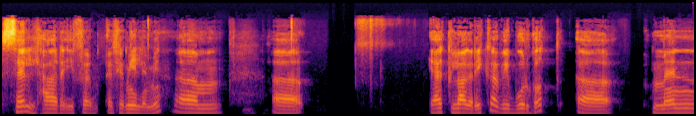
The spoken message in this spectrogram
selv her i, familien min. Um, uh, jeg klager ikke, vi bor godt. Uh, men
